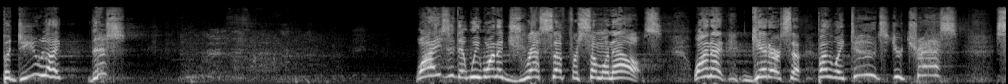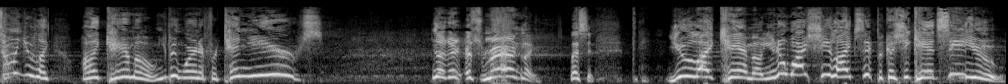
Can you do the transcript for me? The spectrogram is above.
but do you like this? Why is it that we want to dress up for someone else? Why not get ourselves? By the way, dudes, your dress. Some of you like, I like camo. You've been wearing it for 10 years. No, it's manly. Listen, you like camo. You know why she likes it? Because she can't see you.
